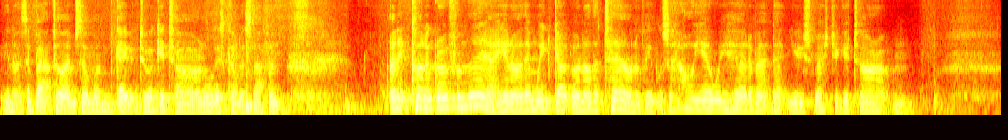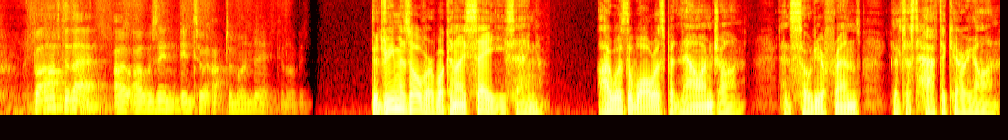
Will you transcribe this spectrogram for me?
you know, it's about time someone gave it to a guitar and all this kind of stuff." And and it kind of grew from there. You know, then we'd go to another town and people say, "Oh, yeah, we heard about that. You smashed your guitar up." And, but after that, I, I was in into it up to my neck, and I've been. The dream is over. What can I say? He sang. I was the walrus, but now I'm John. And so, dear friends, you'll just have to carry on.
